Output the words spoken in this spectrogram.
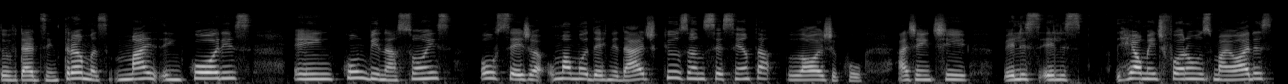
novidades em tramas, mas em cores, em combinações, ou seja, uma modernidade que os anos 60, lógico, a gente, eles, eles realmente foram os maiores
